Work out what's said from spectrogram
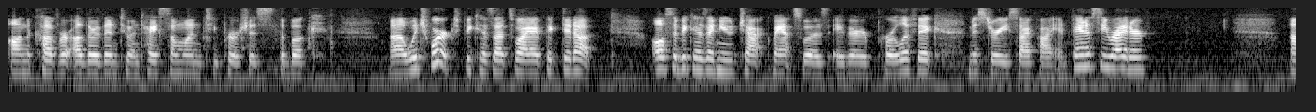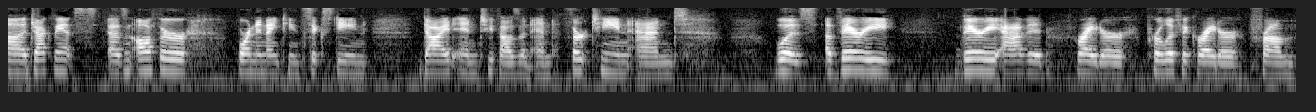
on the cover other than to entice someone to purchase the book, uh, which worked because that's why I picked it up. Also because I knew Jack Vance was a very prolific mystery, sci-fi, and fantasy writer. Uh, Jack Vance, as an author, born in 1916, died in 2013, and was a very, very avid writer, prolific writer from,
